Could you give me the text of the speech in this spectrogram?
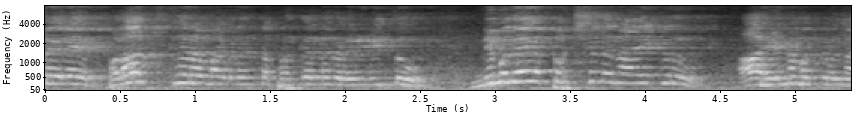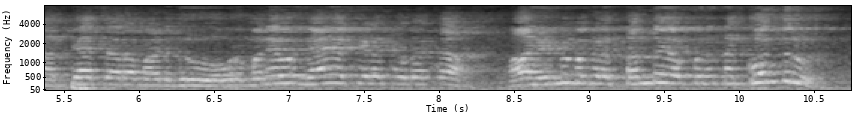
ಮೇಲೆ ಬಲಾತ್ಕಾರ ಮಾಡಿದಂತ ಪ್ರಕರಣಗಳು ನಡೀತು ನಿಮ್ಮದೇ ಪಕ್ಷದ ನಾಯಕರು ಆ ಹೆಣ್ಣು ಮಕ್ಕಳನ್ನ ಅತ್ಯಾಚಾರ ಮಾಡಿದ್ರು. ಅವರ ಮನೆಯವರು ನ್ಯಾಯ ಕೇಳಕ್ ಹೋದಾಗ ಆ ಹೆಣ್ಣು ಮಗಳ ತಂದೆಯೊಬ್ಬನನ್ನ ಕೊಂದ್ರು.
